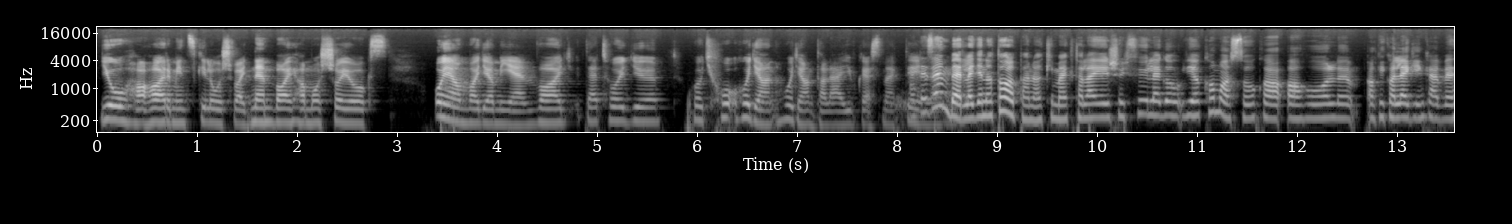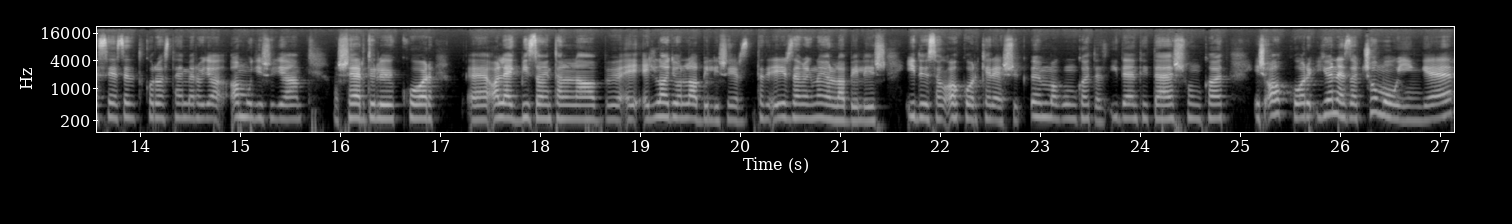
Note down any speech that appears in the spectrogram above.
jó, ha 30 kilós vagy, nem baj, ha mosolyogsz, olyan vagy, amilyen vagy, tehát hogy hogy ho- hogyan, hogyan találjuk ezt meg tényleg. Hát ez ember legyen a talpán, aki megtalálja, és hogy főleg a, ugye a kamaszok, a, ahol, akik a leginkább veszélyeztetett korosztály, mert hogy a, amúgy is ugye a, a serdülőkor a legbizonytalanabb, egy, egy nagyon labilis, érz, tehát érzelmileg nagyon labilis időszak, akkor keressük önmagunkat, az identitásunkat, és akkor jön ez a csomó inger,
